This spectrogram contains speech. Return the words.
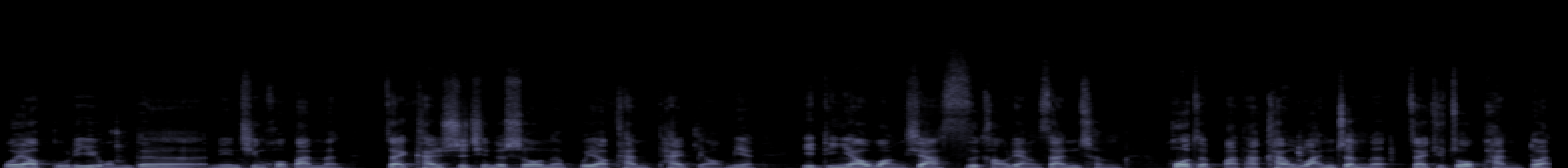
我要鼓励我们的年轻伙伴们，在看事情的时候呢，不要看太表面，一定要往下思考两三层，或者把它看完整了再去做判断。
